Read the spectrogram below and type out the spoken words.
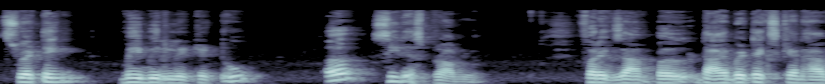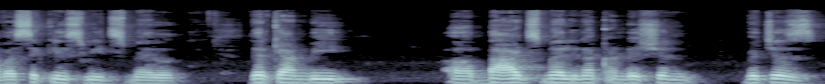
sweating may be related to a serious problem. For example, diabetics can have a sickly sweet smell there can be a bad smell in a condition which is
